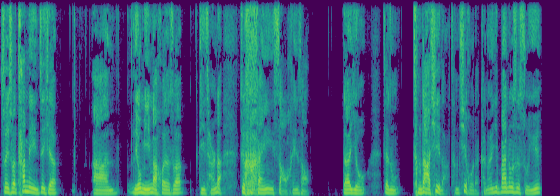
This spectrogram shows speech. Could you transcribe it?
所以说，他们这些啊流民吧，或者说底层的，就很少很少的有这种成大器的、成气候的，可能一般都是属于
